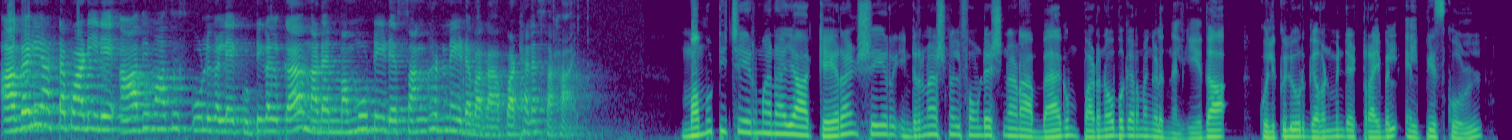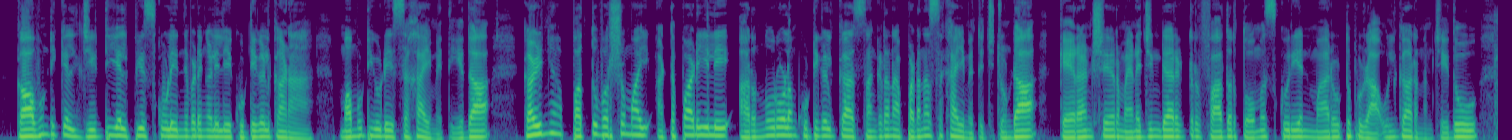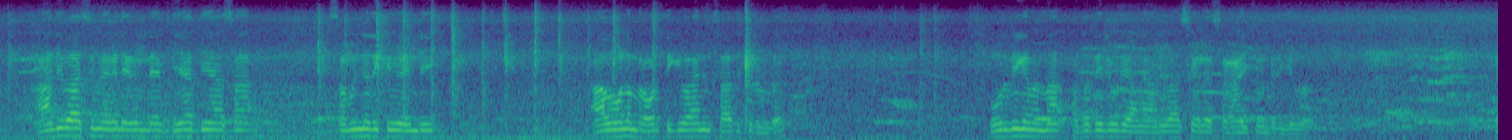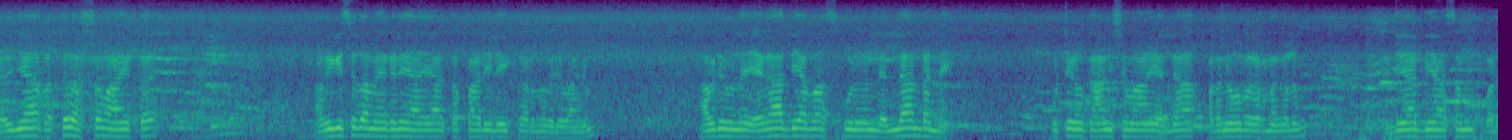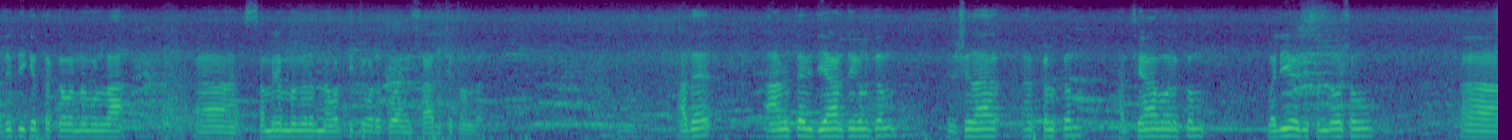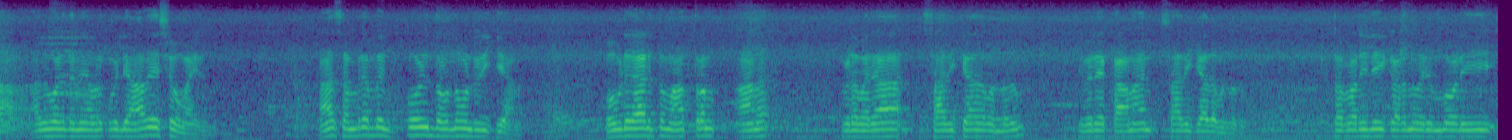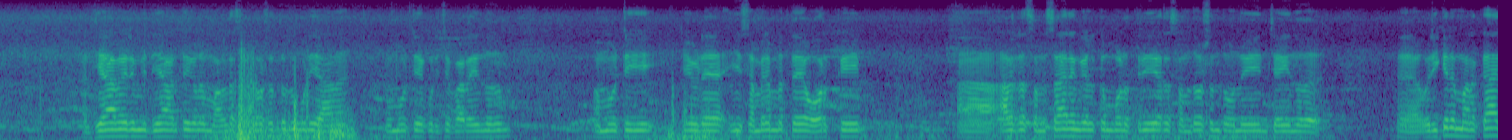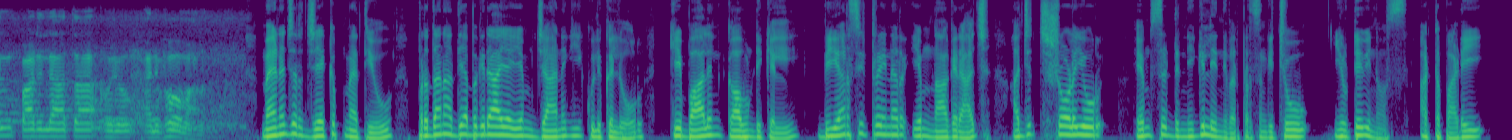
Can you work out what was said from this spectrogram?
അഗളി അട്ടപ്പാടിയിലെ ആദിവാസി സ്കൂളുകളിലെ കുട്ടികൾക്ക് നടൻ മമ്മൂട്ടിയുടെ സംഘടനയുടെ വക പഠന സഹായം. മമ്മൂട്ടി ചെയർമാനായ കേരാൻ ഷെയർ ഇന്റർനാഷണൽ ഫൗണ്ടേഷനാണ് ബാഗും പഠനോപകരണങ്ങളും നൽകിയത്. Kulukkalur government tribal L school Kavundikkal G T L P school എന്നിവിടങ്ങളിലെ കുട്ടികൾക്കാണ് മമ്മൂട്ടിയുടെ സഹായമെത്തിയത്. കഴിഞ്ഞ പത്തു വർഷമായി അട്ടപ്പാടിയിലെ അറുന്നൂറോളം കുട്ടികൾക്ക് സംഘടന പഠന സഹായം എത്തിച്ചിട്ടുണ്ട്. കേറാൻ share managing director father Thomas Kurian Marottupuzha ഉദ്ഘാടനം ചെയ്തു. ആദിവാസി മേഖലകളിലെ വിദ്യാഭ്യാസ സമുന്നതിക്ക് വേണ്ടി ആവോളം പ്രവർത്തിക്കുവാനും സാധിച്ചിട്ടുണ്ട്. പൂർവികമെന്ന പദ്ധതിയിലൂടെയാണ് ആദിവാസികളെ സഹായിച്ചുകൊണ്ടിരിക്കുന്നത്. കഴിഞ്ഞ പത്ത് വർഷമായിട്ട് അവികസിത മേഖലയായ അട്ടപ്പാടിയിലേക്ക് കടന്നു വരുവാനും അവിടെയുള്ള ഏകാധ്യാപക സ്കൂളുകളിലെല്ലാം തന്നെ കുട്ടികൾക്ക് ആവശ്യമായ എല്ലാ പഠനോപകരണങ്ങളും വിദ്യാഭ്യാസം വർദ്ധിപ്പിക്കത്തക്കവണ്ണമുള്ള സംരംഭങ്ങളും നിവർത്തിച്ചു കൊടുക്കുവാൻ സാധിച്ചിട്ടുണ്ട്. അത് അവിടുത്തെ വിദ്യാർത്ഥികൾക്കും രക്ഷിതാക്കൾക്കും അധ്യാപകർക്കും വലിയൊരു സന്തോഷവും അതുപോലെ തന്നെ അവർക്ക് വലിയ ആവേശവുമായിരുന്നു. ആ സംരംഭം ഇപ്പോഴും തുറന്നുകൊണ്ടിരിക്കുകയാണ് കോവിഡ് കാലത്ത് മാത്രം ആണ് ഇവിടെ വരാൻ സാധിക്കാതെ വന്നതും ഇവരെ കാണാൻ സാധിക്കാതെ വന്നതും. ഇഷ്ടപ്പാടിയിലേക്ക് കടന്നു വരുമ്പോൾ ഈ അധ്യാപകരും വിദ്യാർത്ഥികളും വളരെ സന്തോഷത്തോടു കൂടിയാണ് മമ്മൂട്ടിയെക്കുറിച്ച് പറയുന്നതും മമ്മൂട്ടിയുടെ ഈ സംരംഭത്തെ ഓർക്കുകയും അവരുടെ സംസാരം കേൾക്കുമ്പോൾ ഒത്തിരിയേറെ സന്തോഷം തോന്നുകയും ചെയ്യുന്നത് ഒരിക്കലും മറക്കാൻ പാടില്ലാത്ത ഒരു അനുഭവമാണ്. മാനേജർ ജേക്കബ് മാത്യു പ്രധാന അധ്യാപകരായ M Janaki Kulukkallur K Balan Kavundikkal B R C trainer M Nagaraj Ajith Sholayur M Z Nikhil എന്നിവർ പ്രസംഗിച്ചു. U T V news Attappadi.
